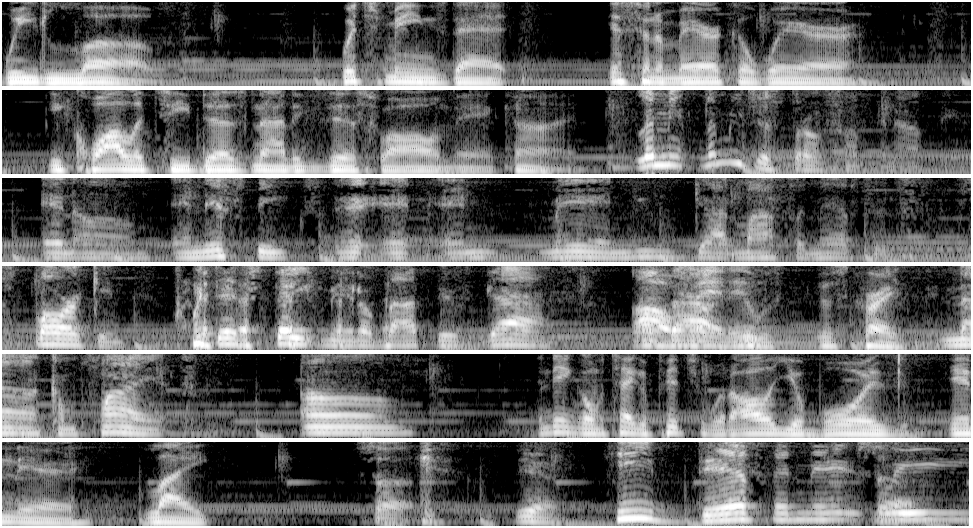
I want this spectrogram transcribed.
we love, which means that it's an America where equality does not exist for all mankind. let me let me just throw something out there, and um, and this speaks, and, and, and man, you got my synapses sparking with that statement about this guy. Oh man, it was it was crazy. non-compliance. Um, And then gonna take a picture with all your boys in there, like So yeah, he definitely,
